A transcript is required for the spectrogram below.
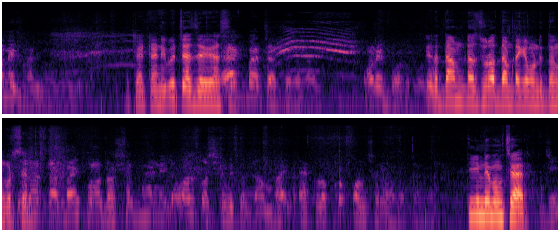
অনেক ভারী মজা এগুলো। চারটা নিবে চার জায়গায় আছে। একবার চার জায়গা ভাই অনেক বড় বড়। এটা দামটা জোড়ার দামটা কেমন নির্ধারণ করছেন? দাম ভাই কোনো দর্শক ভাই নিলে অল্প সীমিত দাম ভাই এক লক্ষ পঞ্চান্ন হাজার টাকা। তিন এবং চার? জি।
